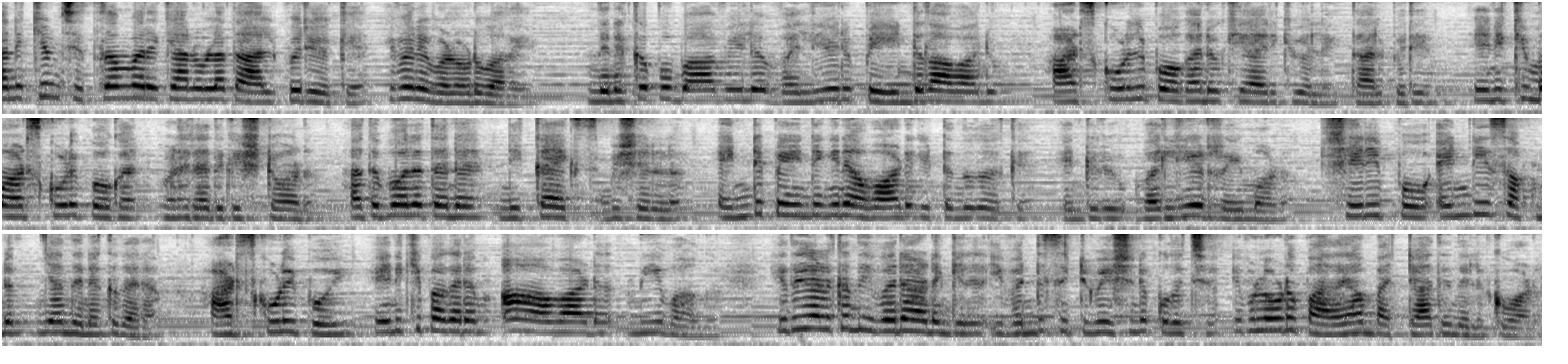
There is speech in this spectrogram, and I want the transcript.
തനിക്കും ചിത്രം വരയ്ക്കാനുള്ള താല്പര്യമൊക്കെ ഇവൻ ഇവളോട് പറയും. നിനക്കപ്പോ ഭാവിയിൽ വലിയൊരു പെയിന്റർ ആവാനും ആർട്ട് സ്കൂളിൽ പോകാനൊക്കെ ആയിരിക്കുമല്ലേ താല്പര്യം? എനിക്കും ആർട്ട് സ്കൂളിൽ പോകാൻ വളരെയധികം ഇഷ്ടമാണ്. അതുപോലെ തന്നെ നിക്ക എക്സിബിഷനിൽ എന്റെ പെയിന്റിങ്ങിന് അവാർഡ് കിട്ടുന്നതൊക്കെ എന്റെ ഒരു വലിയ ഡ്രീമാണ് ശരി ഇപ്പോ എന്റെ ഈ സ്വപ്നം ഞാൻ നിനക്ക് തരാം. ആർട്ട് സ്കൂളിൽ പോയി എനിക്ക് പകരം ആ അവാർഡ് നീ വാങ്ങ്. ഇത് കേൾക്കുന്ന ഇവനാണെങ്കിൽ ഇവന്റെ സിറ്റുവേഷനെ കുറിച്ച് ഇവളോട് പറയാൻ പറ്റാതെ നിൽക്കുവാണ്.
